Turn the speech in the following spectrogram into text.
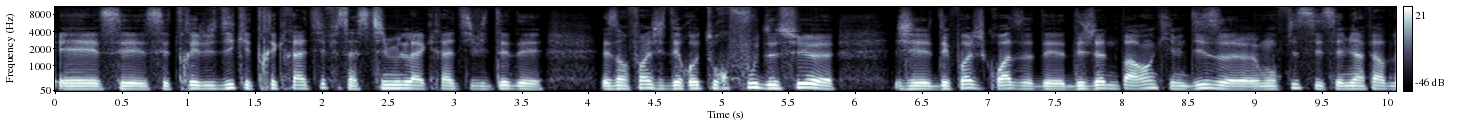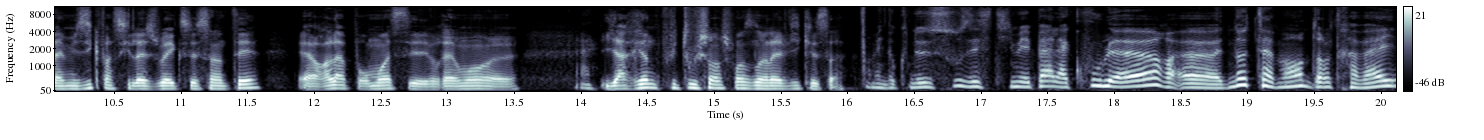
et c'est, très ludique et très créatif et ça stimule la créativité des, des enfants. J'ai des retours fous dessus. euh, J'ai des fois, je croise des, des jeunes parents qui me disent mon fils il s'est mis à faire de la musique parce qu'il a joué avec ce synthé. Et alors là, pour moi, c'est vraiment, euh, il y a rien de plus touchant, je pense, dans la vie que ça. Mais donc ne sous-estimez pas la couleur, euh, notamment dans le travail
